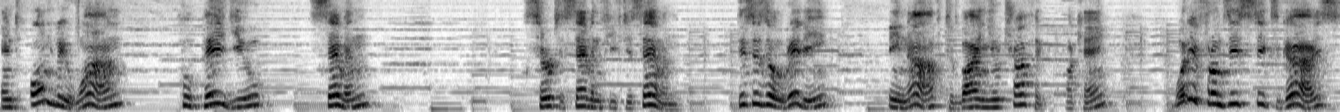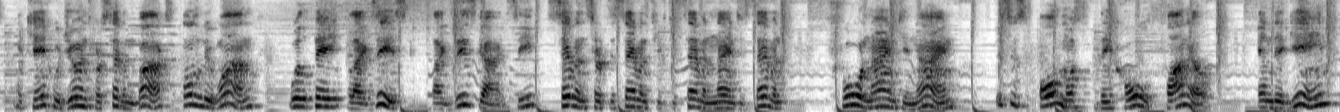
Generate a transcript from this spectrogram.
and only one who paid you seven 37.57 this is already enough to buy new traffic okay what if from these six guys okay who joined for seven bucks only one will pay like this like this guy, see? 737, 57, 97, 499. This is almost the whole funnel. And again,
